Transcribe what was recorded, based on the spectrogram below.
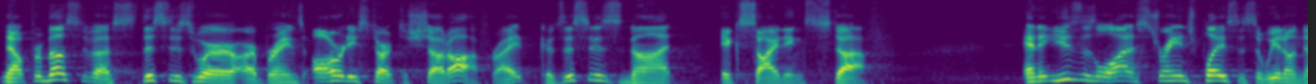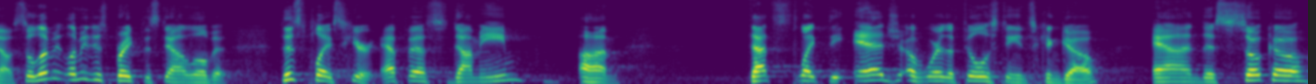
Now, for most of us, this is where our brains already start to shut off, right? Because this is not exciting stuff. And it uses a lot of strange places that we don't know. So let me, let me just break this down a little bit. This place here, Ephes Damim, um, that's like the edge of where the Philistines can go. And this Socoh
